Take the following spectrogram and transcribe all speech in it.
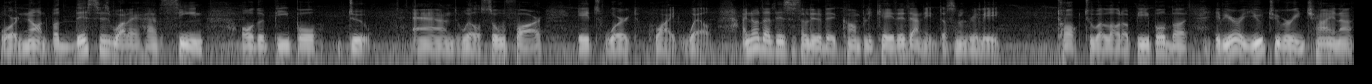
or not, but this is what I have seen other people do. And well, so far it's worked quite well. I know that this is a little bit complicated and it doesn't really talk to a lot of people, but if you're a YouTuber in China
